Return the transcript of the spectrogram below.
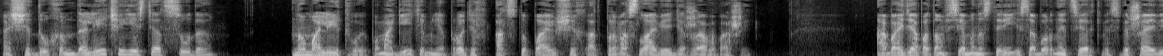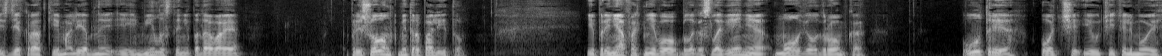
«Аще духом далече есть отсюда, но молитвую помогите мне против отступающих от православия державы вашей». Обойдя потом все монастыри и соборные церкви, совершая везде краткие молебны и милостыни подавая, Пришел он к митрополиту и, приняв от него благословение, молвил громко, «Утре, отче и учитель мой,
